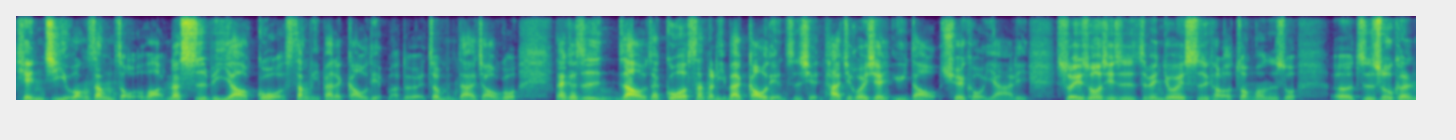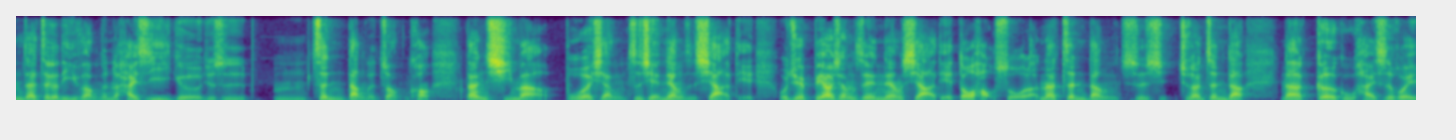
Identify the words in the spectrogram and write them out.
天际往上走的话，那势必要过上礼拜的高点嘛，对不对？这我们大家教过。那可是你知道，在过上个礼拜高点之前，它就会先遇到缺口压力。所以说，其实这边就会思考的状况是说，呃，指数可能在这个地方，可能还是一个就是嗯震荡的状况，但起码。不会像之前那样子下跌，我觉得不要像之前那样下跌都好说了。那震荡是就算震荡，那个股还是会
